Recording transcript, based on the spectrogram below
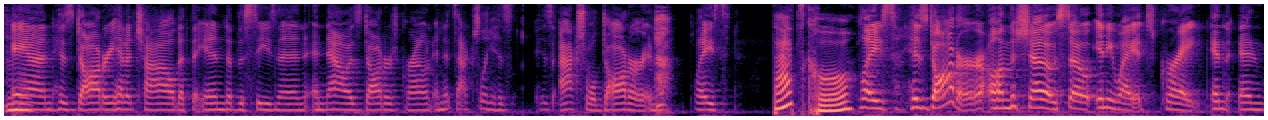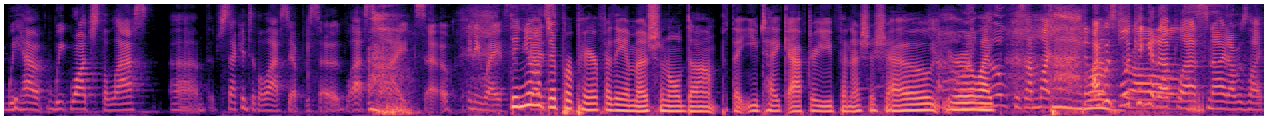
Mm-hmm. and his daughter. He had a child at the end of the season, and now his daughter's grown, and it's actually his his actual daughter, and plays That's cool. plays his daughter on the show. So anyway, it's great, and and we have we watched the last. Uh, the second to the last episode last night. So anyway, Then you you'll have to prepare for the emotional dump that you take after you finish a show. You're like, because I'm like, God, I what was looking it up last night. I was like,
